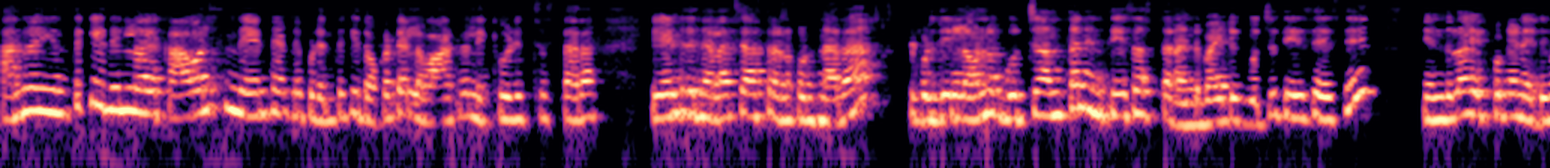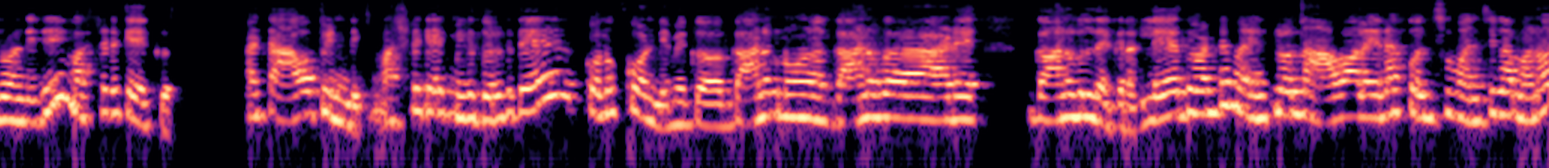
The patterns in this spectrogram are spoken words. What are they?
అందులో ఇంతకీ దీనిలో కావాల్సింది ఏంటంటే ఇప్పుడు ఇంతకీ ఇది ఒకటే వాటర్ లిక్విడ్ ఇచ్చేస్తారా? ఏంటి దీన్ని ఎలా చేస్తారు అనుకుంటున్నారా ఇప్పుడు దీనిలో ఉన్న గుజ్జు అంతా నేను తీసేస్తానండి. బయటకు గుజ్జు తీసేసి ఇందులో ఇప్పుడు నేను ఇదిగోండి ఇది మస్టర్డ్ కేక్ అంటే ఆవపిండి మస్టర్ కేక్ మీకు దొరికితే కొనుక్కోండి. మీకు గానుగ నూనె గానుగ ఆడే గానుగుల దగ్గర. లేదు అంటే మన ఇంట్లో ఉన్న ఆవాలైనా కొంచెం మంచిగా మనం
